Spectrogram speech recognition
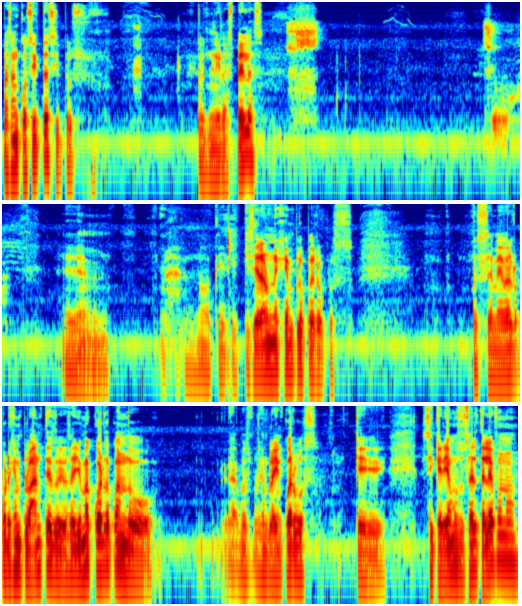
pasan cositas y pues pues ni las pelas. Em, no, quisiera un ejemplo, pero pues pues se me va Por ejemplo, antes, o sea, yo me acuerdo cuando, ah, pues por ejemplo, hay en Cuervos, que si queríamos usar el teléfono,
